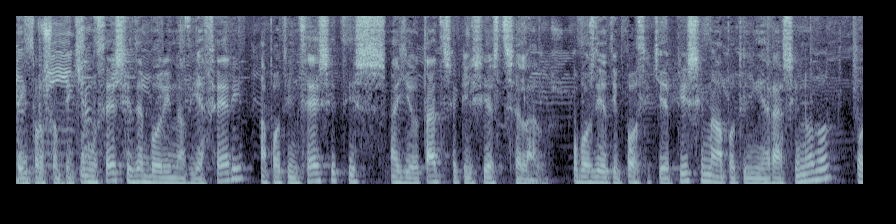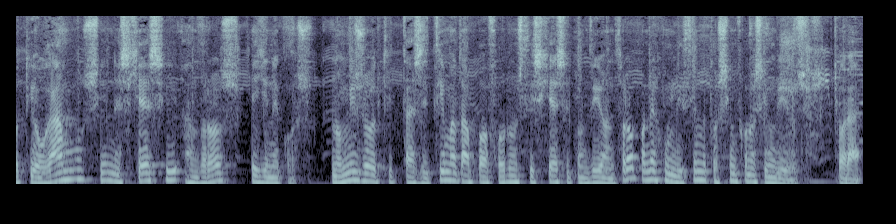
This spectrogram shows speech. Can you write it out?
Η προσωπική μου θέση δεν μπορεί να διαφέρει από την θέση της Αγιωτάτης Εκκλησίας της Ελλάδος. Όπως διατυπώθηκε επίσημα από την Ιερά Σύνοδο ότι ο γάμος είναι σχέση ανδρός και γυναικός. Νομίζω ότι τα ζητήματα που αφορούν στη σχέση των δύο ανθρώπων έχουν λυθεί με το σύμφωνο συμβίωσης. Τώρα,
